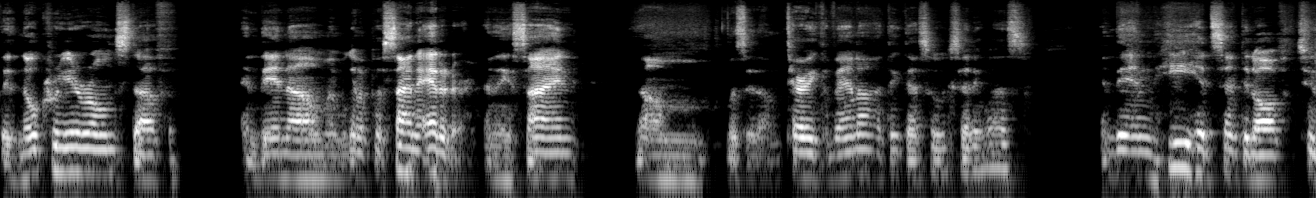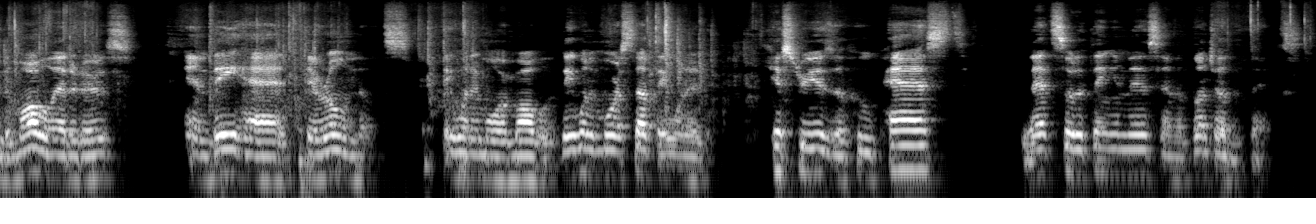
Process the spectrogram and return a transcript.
there's no creator owned stuff. And then um, we're gonna put sign the editor, and they signed um, what's it um, Terry Kavanagh, I think that's who said it was. And then he had sent it off to the Marvel editors and they had their own notes. They wanted more Marvel. They wanted more stuff. They wanted histories of who passed, that sort of thing in this, and a bunch of other things.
